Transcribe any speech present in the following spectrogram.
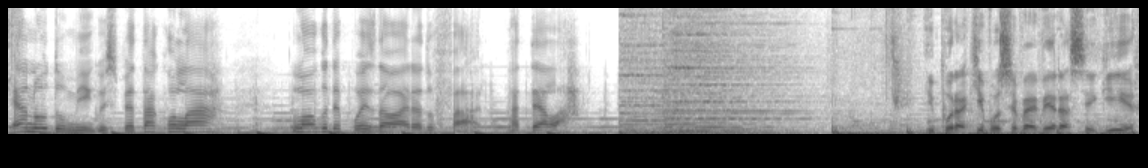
É no domingo espetacular, logo depois da hora do faro. Até lá. E por aqui você vai ver a seguir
